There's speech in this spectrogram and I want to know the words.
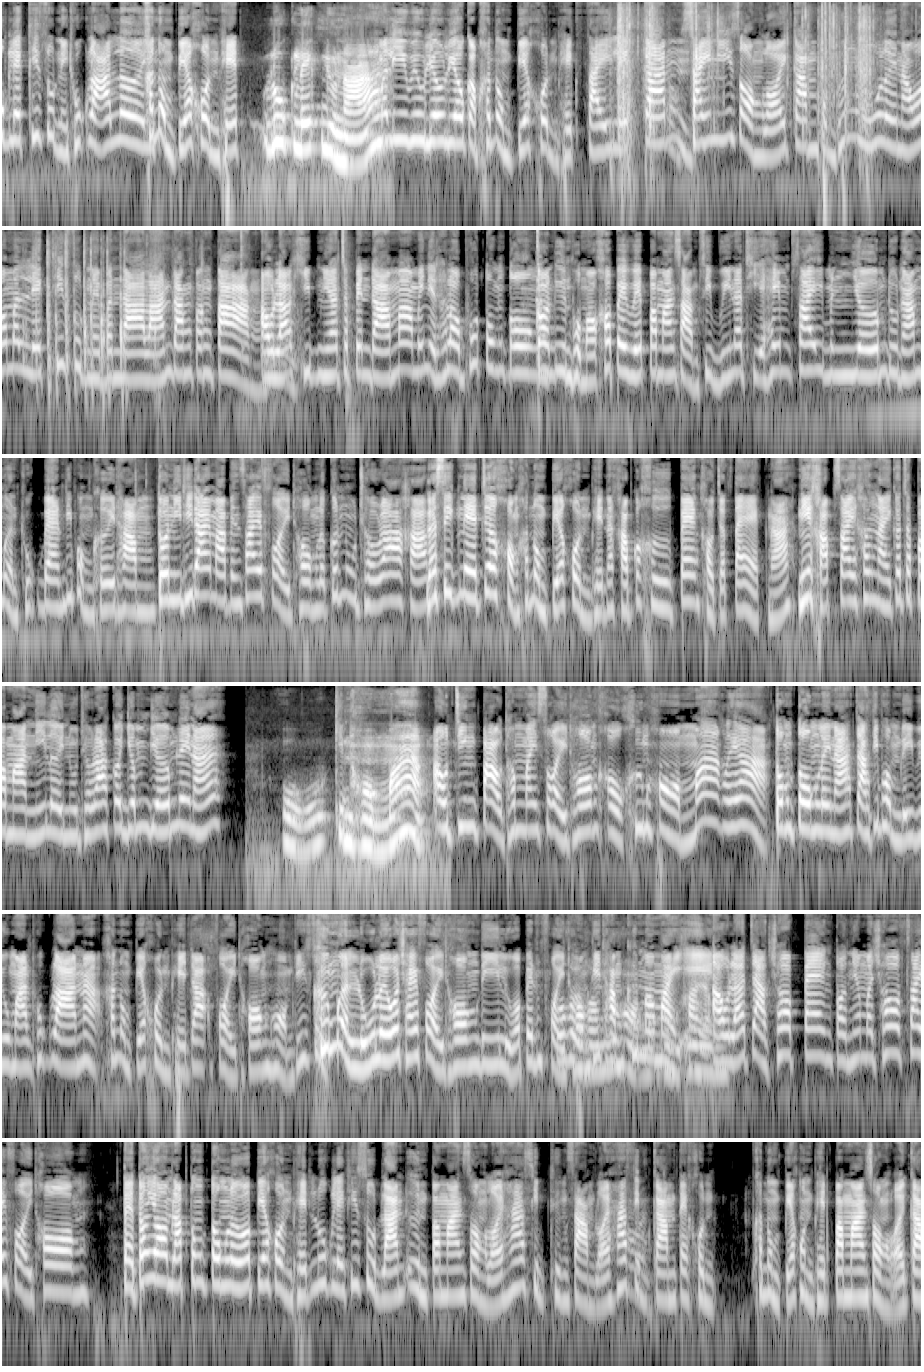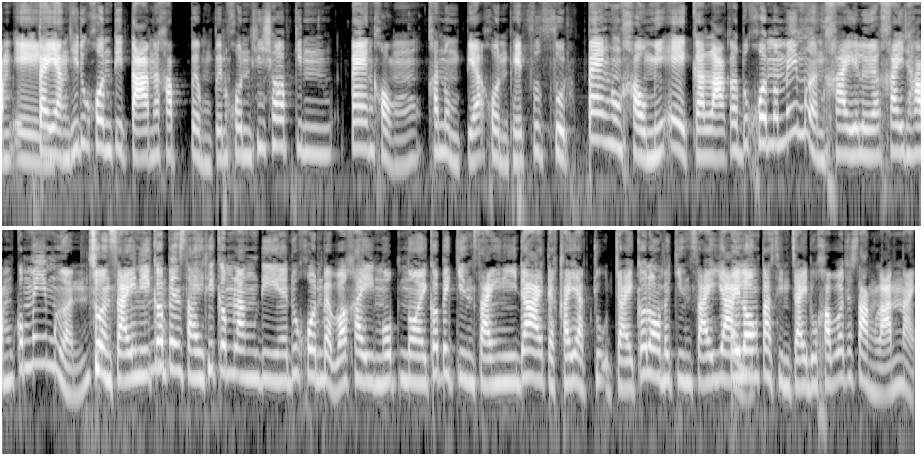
ลูกเล็กที่สุดในทุกร้านเลย ขนมเปี๊ยะขนเพชร ลูกเล็กอยู่นะ มารีวิวเรียวๆกับขนมเปี๊ยะขนเพชรไซส์เล็กกัน ไซส์นี้ 200 กรัม ผมเพิ่งรู้เลยนะว่ามันเล็กที่สุดในบรรดาร้านดังต่าง ๆ เอาละคลิปเนี้ยจะเป็นดราม่าไหมเนี่ยถ้าเราพูดตรงๆ ก่อนอื่นผมเอาเข้าไปเว็บประมาณ 30 วินาทีให้ไส้มันเยิ้มดูนะเหมือนทุกแบรนด์ที่ผมเคยทำตัวนี้ที่ได้มาเป็นไส้ฝอยทองแล้วก็นูเทลล่าครับ และซิกเนเจอร์ของขนมเปี๊ยะขนเพชรนะครับก็คือแป้งเขาจะแตกนะ นี่ครับไส้ข้างในก็จะประมาณนี้เลยนูเทลล่าก็เยิ้มๆเลยนะ โอ้โหกลินหอมมาก เอาจริงเปล่าทำไมสอยทองเขาคือหอมมากเลยอะตรงๆเลยนะ จากที่ผมรีวิวมาทุกร้านอะขนมเปี๊ยะขนเพชรอะฝอยทองหอมที่สุดคือเหมือนรู้เลยว่าใช้ฝอยทองดี หรือว่าเป็นฝอยทองที่ทำขึ้นมาใหม่เอง เอาละจากชอบแป้งตอนนี้มาชอบไส้ฝอยทองแต่ต้องยอมรับตรงๆเลยว่าเปี๊ยะขนเพชรลูกเล็กที่สุดร้านอื่นประมาณ 250ถึง350 กรัม แต่ขน ขนมเปี๊ยะขนเพชรประมาณ 200 กรัมเอง แต่อย่างที่ทุกคนติดตามนะครับผมเป็นคนที่ชอบกินแป้งของขนมเปี๊ยะขนเพชรสุดๆ แป้งของเขามีเอกลักษณ์อะทุกคนมันไม่เหมือนใครเลยใครทำก็ไม่เหมือน ส่วนไซส์นี้ก็เป็นไซส์ที่กำลังดีนะทุกคนแบบว่าใครงบน้อยก็ไปกินไซส์นี้ได้ แต่ใครอยากจุใจก็ลองไปกินไซส์ใหญ่ไปลองตัดสินใจดูครับว่าจะสั่งร้านไหน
